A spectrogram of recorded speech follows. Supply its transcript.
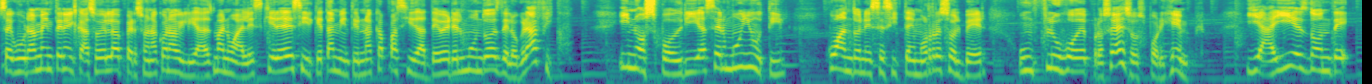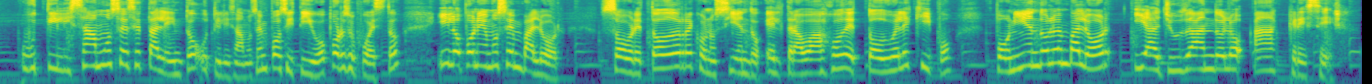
seguramente en el caso de la persona con habilidades manuales, quiere decir que también tiene una capacidad de ver el mundo desde lo gráfico. Y nos podría ser muy útil cuando necesitemos resolver un flujo de procesos, por ejemplo. Y ahí es donde utilizamos ese talento, utilizamos en positivo, por supuesto, y lo ponemos en valor sobre todo reconociendo el trabajo de todo el equipo, poniéndolo en valor y ayudándolo a crecer.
